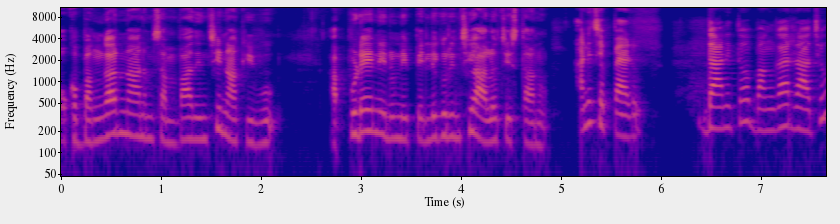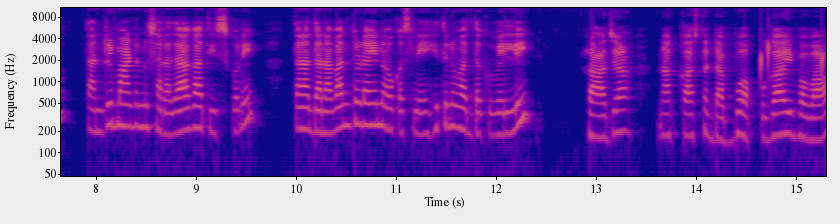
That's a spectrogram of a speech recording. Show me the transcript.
ఒక బంగారు నాణం సంపాదించి నాకు ఇవ్వు. అప్పుడే నేను నీ పెళ్ళి గురించి ఆలోచిస్తాను. అని చెప్పాడు. దానితో బంగారాజు తండ్రి మాటను సరదాగా తీసుకొని తన ధనవంతుడైన ఒక స్నేహితుని వద్దకు వెళ్ళి రాజా నాకు కాస్త డబ్బు అప్పుగా ఇవ్వవా?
